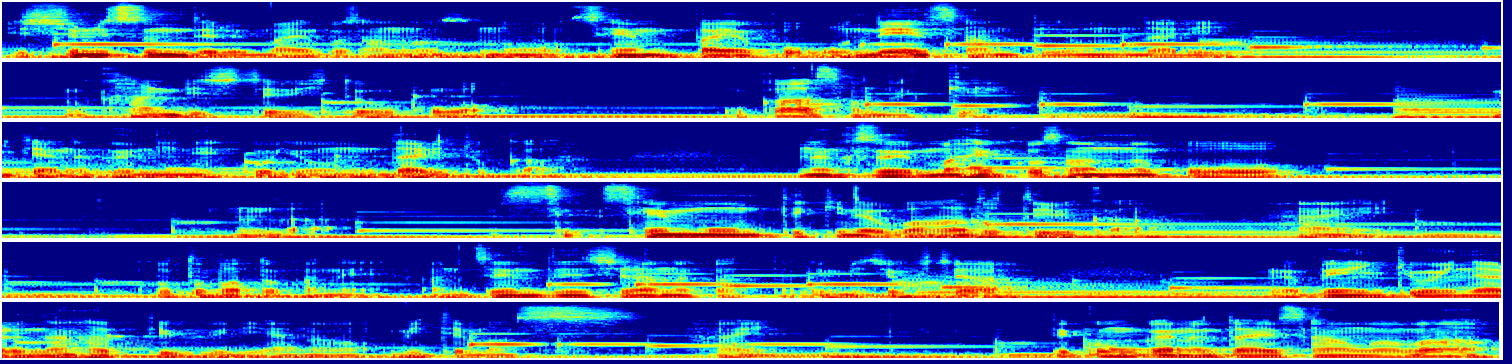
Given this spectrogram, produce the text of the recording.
一緒に住んでる舞妓さんのその先輩をこうお姉さんって呼んだり管理してる人をこうお母さんだっけ？みたいな風にねこう呼んだりとかなんかそういう舞妓さんのこうなんだ専門的なワードというか、はい、言葉とかねあの全然知らなかったんでめちゃくちゃ勉強になるなっていう風にあの見てます。はい、で今回の第3話は、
